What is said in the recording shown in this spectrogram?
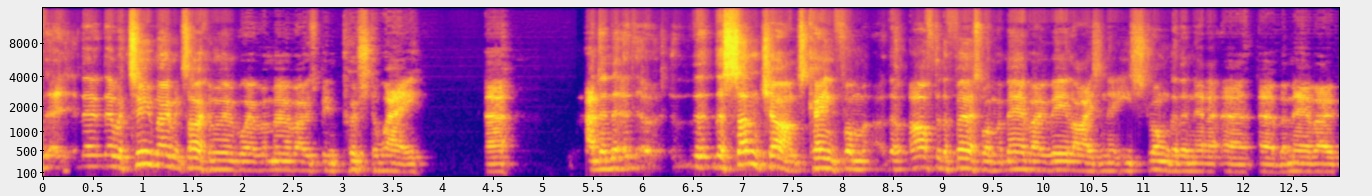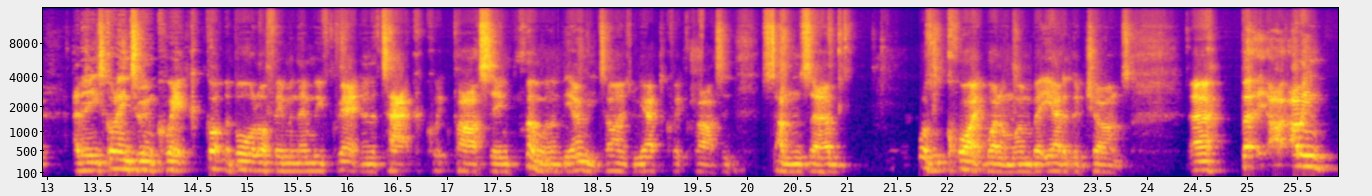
there, there, were two moments I can remember where Romero's been pushed away uh, and then the, the, the, Son chance came from the, after the first one, Romero realizing that he's stronger than uh, uh, uh, Romero, and then he's gone into him quick, got the ball off him, and then we've created an attack, quick passing. Well, one of the only times we had quick passing. Son's um, wasn't quite one on one, but he had a good chance. Uh, but I, I mean,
